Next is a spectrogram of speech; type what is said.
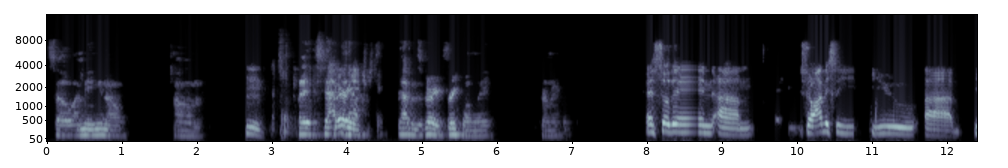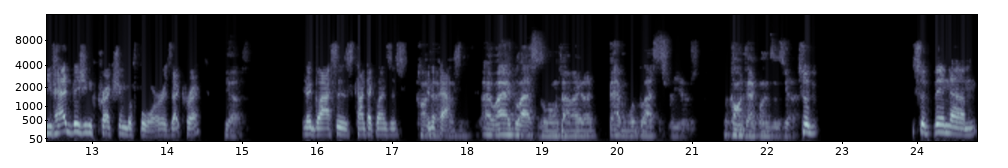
So I mean, you know, um, hmm. but it's very interesting. It happens very frequently for me. And so then, um, so obviously you uh, you've had vision correction before. Is that correct? Yes. You had glasses, contact lenses contact in the past. I, I, had glasses a long time. I, I haven't worn glasses for years. The contact lenses, yes. So, so then, um,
